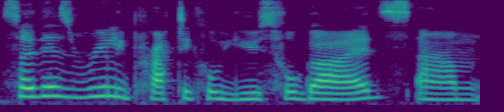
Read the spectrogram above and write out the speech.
So there's really practical, useful guides um,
